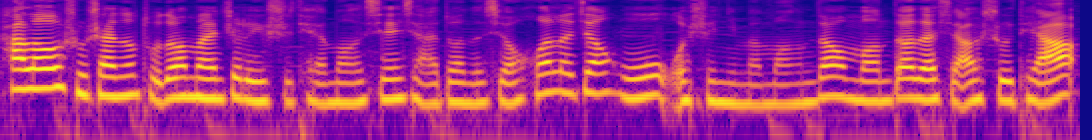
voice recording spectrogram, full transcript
Hello，蜀山的土豆们，这里是甜萌仙侠段子秀欢乐江湖，我是你们萌豆萌豆的小薯条。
